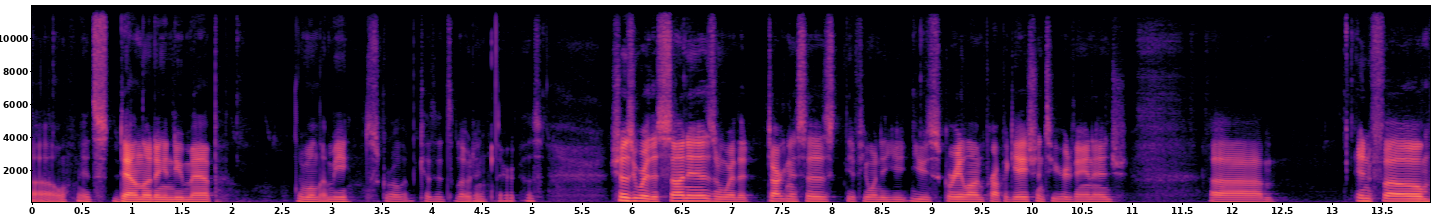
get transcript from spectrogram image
oh it's downloading a new map. It won't let me scroll it because it's loading. There it goes. Shows you where the sun is and where the darkness is. If you want to use gray line propagation to your advantage. Um, info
